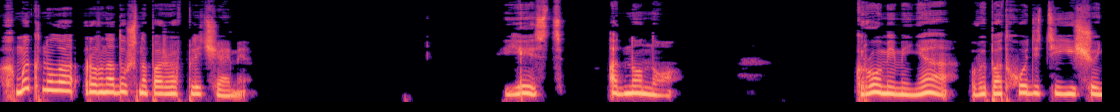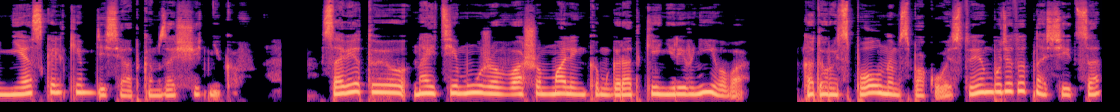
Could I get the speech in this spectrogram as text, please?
Хмыкнула, равнодушно пожав плечами. Есть одно «но». Кроме меня, вы подходите еще нескольким десяткам защитников. Советую найти мужа в вашем маленьком городке неревнивого, который с полным спокойствием будет относиться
